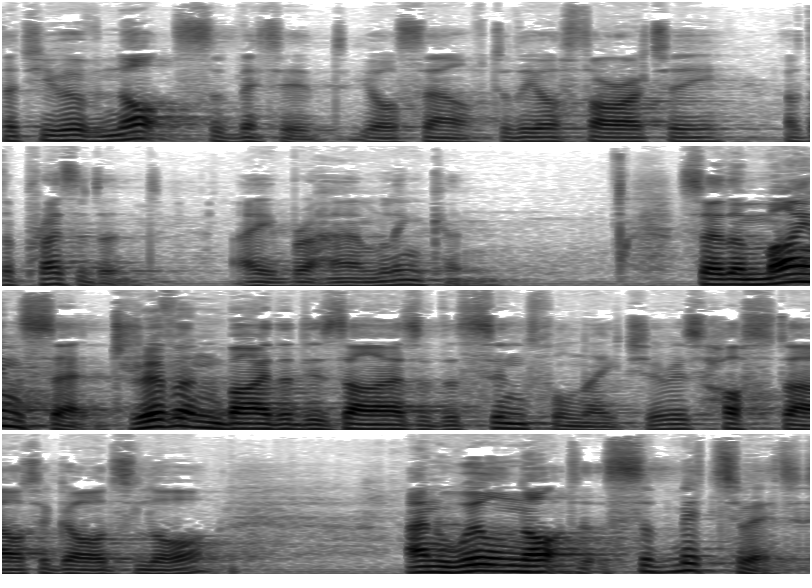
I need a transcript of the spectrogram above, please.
that you have not submitted yourself to the authority of the President, Abraham Lincoln. So the mindset driven by the desires of the sinful nature is hostile to God's law and will not submit to it,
